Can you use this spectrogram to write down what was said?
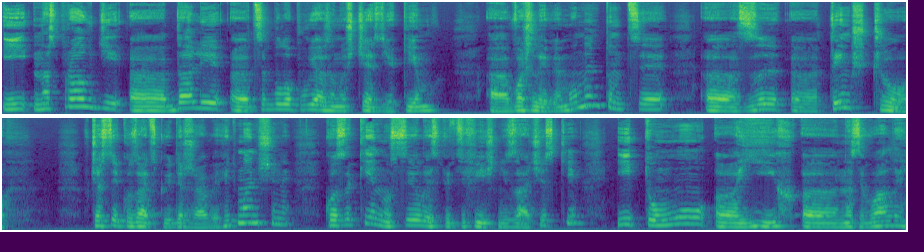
І насправді е, далі е, це було пов'язано ще з яким важливим моментом це з тим, що часи козацької держави Гетьманщини козаки носили специфічні зачіски, і тому е, їх е, називали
